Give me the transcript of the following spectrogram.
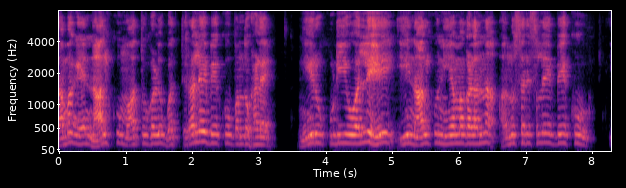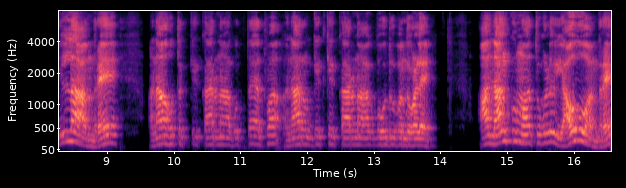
ನಮಗೆ ನಾಲ್ಕು ಮಾತುಗಳು ಗೊತ್ತಿರಲೇಬೇಕು ಬಂಧುಗಳೇ. ನೀರು ಕುಡಿಯುವಲ್ಲಿ ಈ ನಾಲ್ಕು ನಿಯಮಗಳನ್ನು ಅನುಸರಿಸಲೇಬೇಕು. ಇಲ್ಲ ಅಂದರೆ ಅನಾಹುತಕ್ಕೆ ಕಾರಣ ಆಗುತ್ತೆ ಅಥವಾ ಅನಾರೋಗ್ಯಕ್ಕೆ ಕಾರಣ ಆಗಬಹುದು ಬಂಧುಗಳೇ. ಆ ನಾಲ್ಕು ಮಾತುಗಳು ಯಾವುವು ಅಂದರೆ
